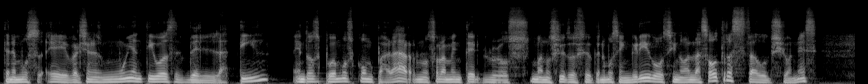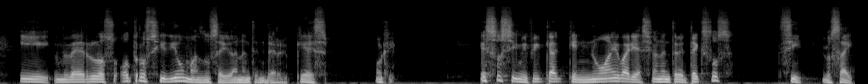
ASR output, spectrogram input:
Tenemos eh, versiones muy antiguas del latín. Entonces podemos comparar no solamente los manuscritos que tenemos en griego, sino las otras traducciones y ver los otros idiomas nos ayudan a entender qué es. Ok. ¿Eso significa que no hay variación entre textos? Sí, los hay.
